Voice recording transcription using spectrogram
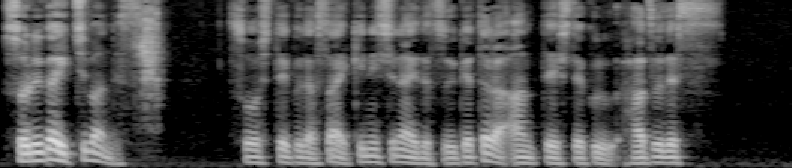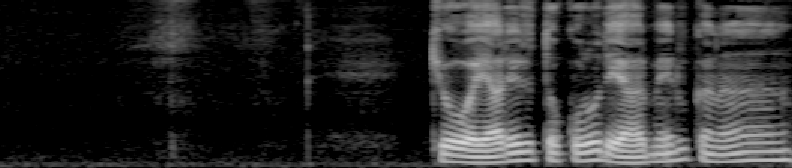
それが一番です。そうしてください。気にしないで続けたら安定してくるはずです。今日はやれるところでやめるかな。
